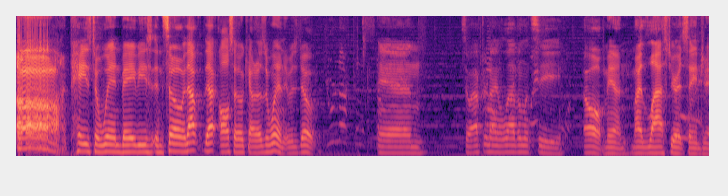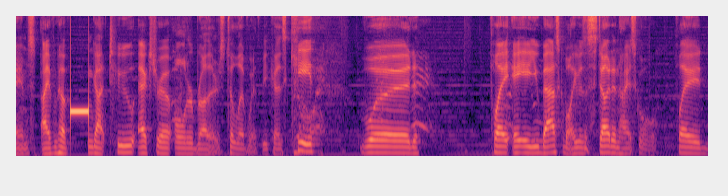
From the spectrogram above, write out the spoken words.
Oh, it pays to win, babies. And so that that also counted as a win. It was dope. And so after 9/11, let's see. Oh man, my last year at St. James, I've got two extra older brothers to live with because Keith would play AAU basketball. He was a stud in high school. Played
